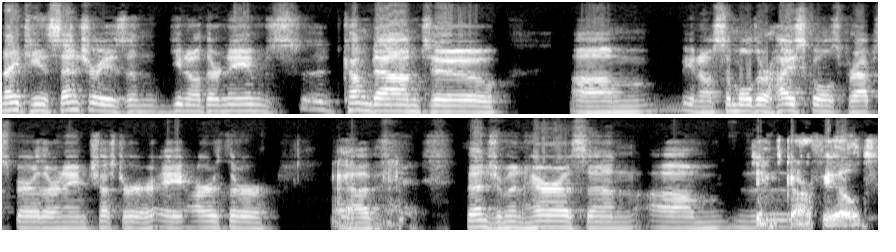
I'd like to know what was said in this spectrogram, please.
19th centuries, and you know their names come down to um, you know some older high schools perhaps bear their name: Chester A. Arthur, uh, Benjamin Harrison, um, James Garfield.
